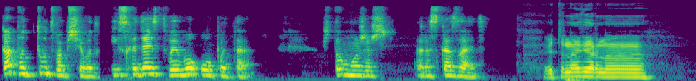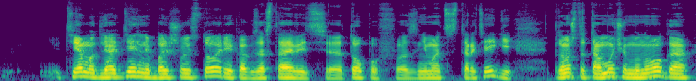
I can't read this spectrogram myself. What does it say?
Как вот тут вообще, вот исходя из твоего опыта, что можешь рассказать? Это, наверное, тема для отдельной большой истории, как заставить э, топов э, заниматься стратегией, потому что там очень много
